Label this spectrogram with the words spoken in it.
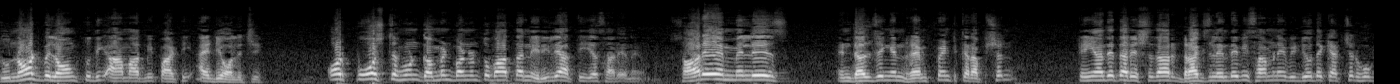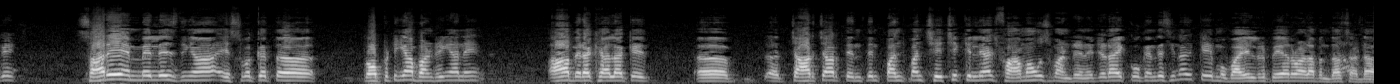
do not belong to the Aam Aadmi Party ideology ਔਰ ਪੋਸਟ ਹੁਣ ਗਵਰਨਮੈਂਟ ਬਣਨ ਤੋਂ ਬਾਅਦ ਤਾਂ ਨੇਰੀ ਲਿਆਤੀ ਆ ਸਾਰੇ ਨੇ। ਸਾਰੇ MLAs indulging in rampant corruption ਕਈਆਂ ਦੇ ਤਾਂ ਰਿਸ਼ਤੇਦਾਰ ਡਰੱਗਸ ਲੈਂਦੇ ਵੀ ਸਾਹਮਣੇ ਵੀਡੀਓ ਤੇ ਕੈਪਚਰ ਹੋ ਗਏ। ਸਾਰੇ ਐਮਐਲਏਜ਼ ਦੀਆਂ ਇਸ ਵਕਤ ਪ੍ਰਾਪਰਟੀਆਂ ਬਣ ਰਹੀਆਂ ਨੇ। ਆ ਮੇਰਾ ਖਿਆਲ ਆ ਕਿ 4 4 3 3 5 5 6 6 ਕਿੱਲਿਆਂ 'ਚ ਫਾਰਮ ਹਾਊਸ ਬਣ ਰਹੇ ਨੇ, ਜਿਹੜਾ ਇੱਕ ਉਹ ਕਹਿੰਦੇ ਸੀ ਨਾ ਕਿ ਮੋਬਾਈਲ ਰਿਪੇਅਰ ਵਾਲਾ ਬੰਦਾ ਸਾਡਾ।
